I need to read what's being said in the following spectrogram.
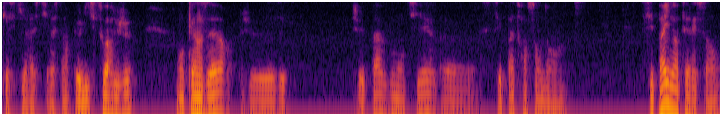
Qu'est-ce qui reste? Il reste un peu l'histoire du jeu. En 15 heures, je vais je vais pas vous mentir, euh, c'est pas transcendant. Hein. C'est pas inintéressant.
